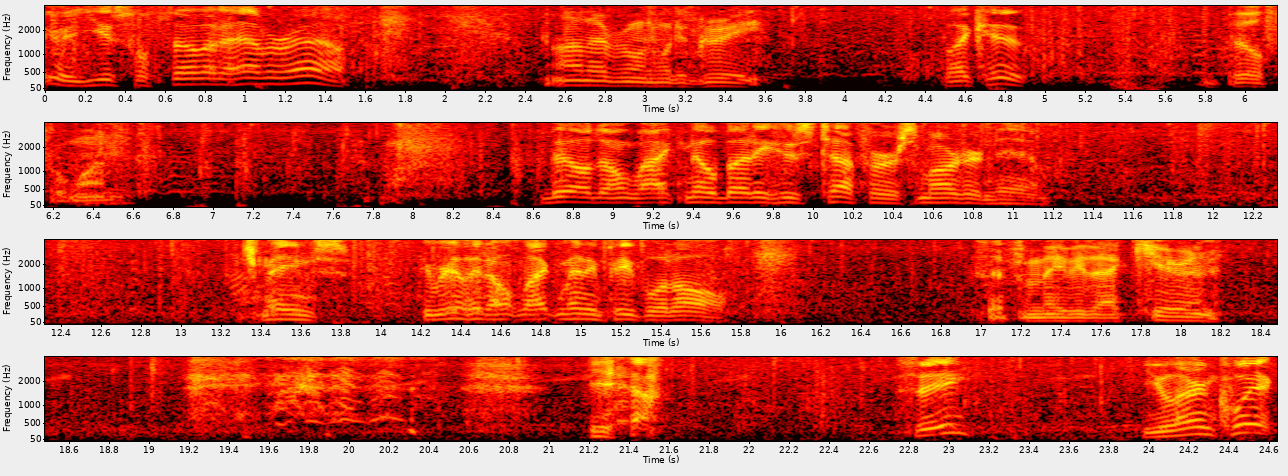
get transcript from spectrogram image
You're a useful fella to have around. Not everyone would agree. Like who? Bill, for one. Bill don't like nobody who's tougher or smarter than him. Which means he really don't like many people at all. Except for maybe that Kieran. Yeah. See? You learn quick.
